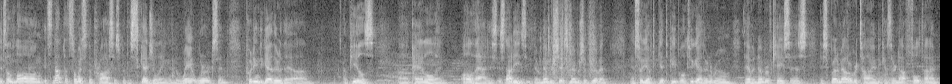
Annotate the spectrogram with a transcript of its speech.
it's a long, it's not that so much the process, but the scheduling and the way it works and putting together the um, appeals uh, panel and all that is, it's not easy. They're membership, it's membership driven. And so you have to get the people together in a room. They have a number of cases. They spread them out over time because they're not full-time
